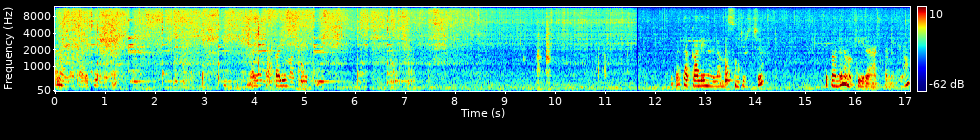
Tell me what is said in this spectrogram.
நல்லா கலக்கி விடுங்க நல்லா தக்காளி மசிட்டு இப்போ தக்காளி நல்லா மசிஞ்சிருச்சு. இப்போ வந்து நம்ம கீரை ஆட் பண்ணிக்கலாம்.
